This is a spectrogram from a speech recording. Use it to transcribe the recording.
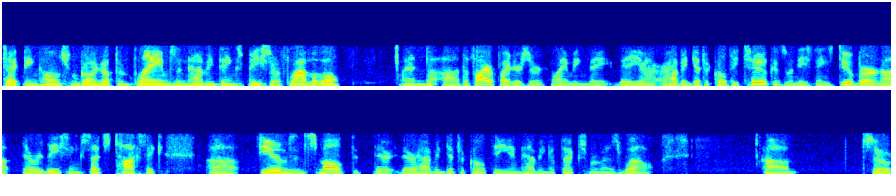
protecting homes from going up in flames and having things be so flammable. And uh, the firefighters are claiming they they are having difficulty too because when these things do burn up, they're releasing such toxic uh, fumes and smoke that they're they're having difficulty and having effects from it as well. Um, so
